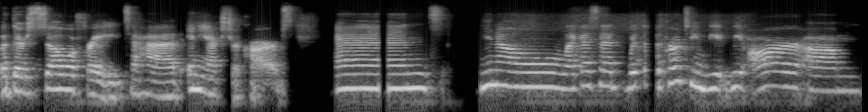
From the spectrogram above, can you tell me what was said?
but they're so afraid to have any extra carbs. And, you know, like I said, with the protein, we, we are um,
